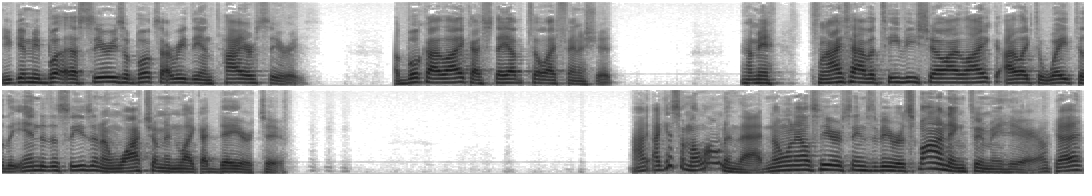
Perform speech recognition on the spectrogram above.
You give me a series of books, I read the entire series. A book I like, I stay up till I finish it. I mean, when I have a TV show I like, I like to wait till the end of the season and watch them in like a day or two. I, I guess I'm alone in that. No one else here seems to be responding to me here, okay?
